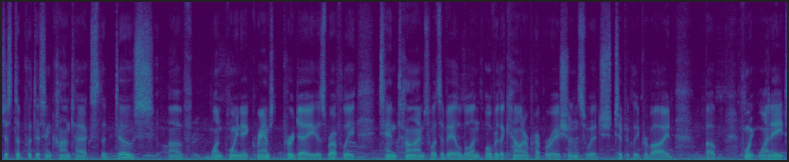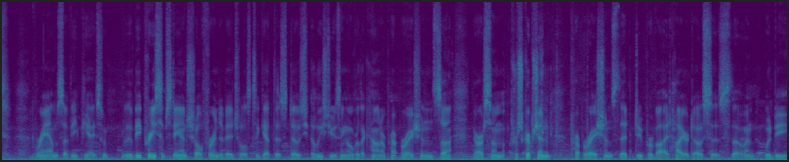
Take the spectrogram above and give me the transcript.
Just to put this in context, the dose of 1.8 grams per day is roughly 10 times what's available in over the counter preparations, which typically provide about 0.18 grams of EPA. So it would be pretty substantial for individuals to get this dose, at least using over the counter preparations. Uh, there are some prescription preparations that do provide higher doses, though, and would be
